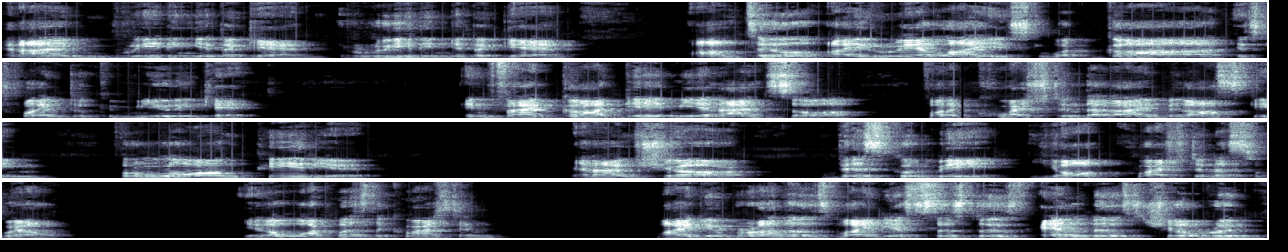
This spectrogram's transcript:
And I'm reading it again, reading it again, until I realized what God is trying to communicate. In fact, God gave me an answer for a question that I've been asking for a long period. And I'm sure this could be your question as well. You know what was the question? My dear brothers, my dear sisters, elders, children,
